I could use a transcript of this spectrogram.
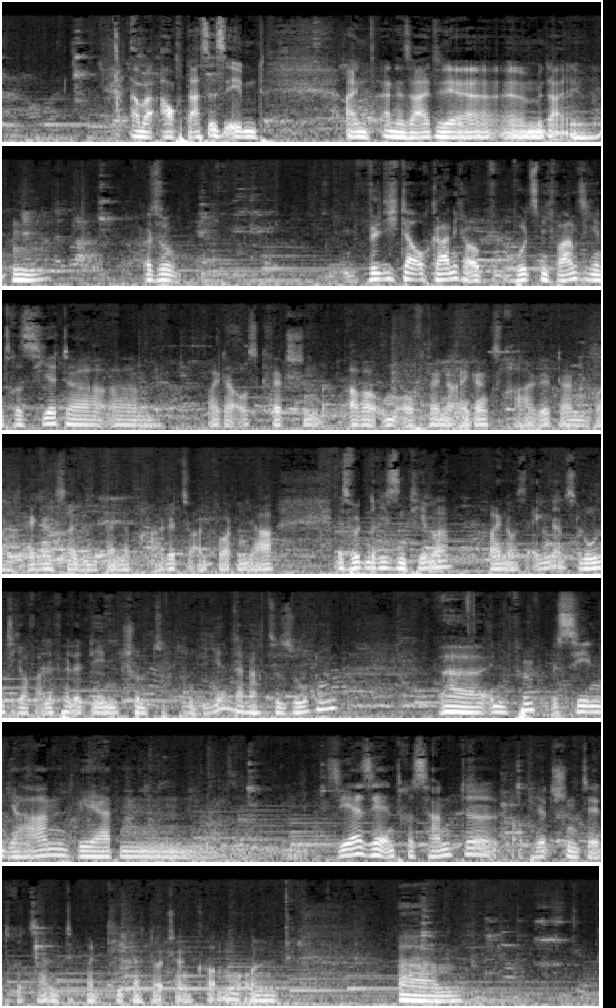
Aber auch das ist eben ein, eine Seite der äh, Medaille. Mhm. Also will dich da auch gar nicht, obwohl es mich wahnsinnig interessiert, da ähm, weiter ausquetschen. Aber um auf deine Eingangsfrage dann, oder Eingangsfrage deine Frage zu antworten, ja, es wird ein Riesenthema. Wein aus England. Es lohnt sich auf alle Fälle, den schon zu probieren, danach zu suchen. Äh, in fünf bis zehn Jahren werden sehr, sehr interessante, auch jetzt schon sehr interessante Qualität nach Deutschland kommen und ähm,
